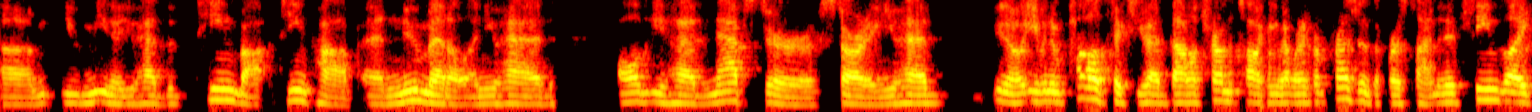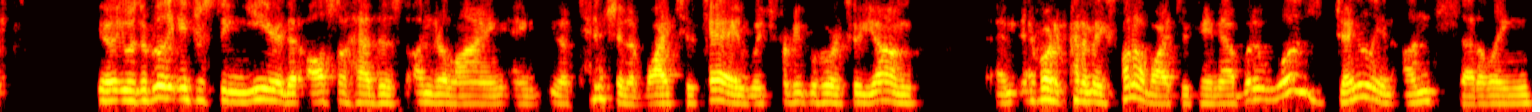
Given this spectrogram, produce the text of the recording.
um, you you know you had the teen pop, teen pop and nu metal, and you had all you had Napster starting, you had you know, even in politics, you had Donald Trump talking about running for president the first time, and it seemed like, you know, it was a really interesting year that also had this underlying and you know tension of Y2K, which for people who are too young, and everyone kind of makes fun of Y2K now, but it was genuinely an unsettling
